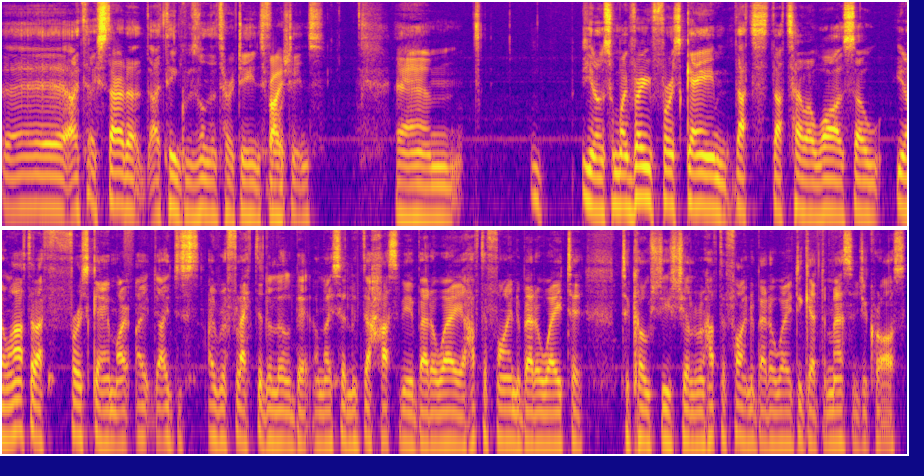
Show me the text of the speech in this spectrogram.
Uh, I, th- I started, I think it was under 13s, 14s. Um, you know, so my very first game, that's that's how I was. So, you know, after that first game, I, I, I just I reflected a little bit and I said, look, there has to be a better way. I have to find a better way to, to coach these children. I have to find a better way to get the message across.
